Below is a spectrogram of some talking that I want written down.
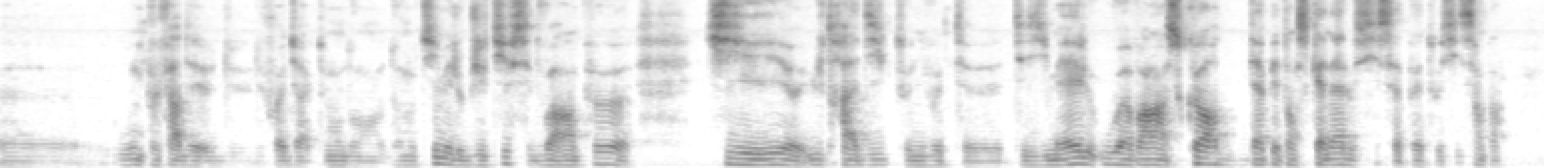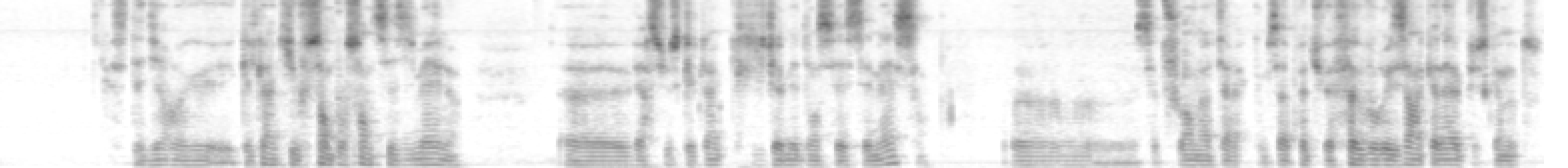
où on peut le faire des, fois directement dans, dans l'outil, mais l'objectif c'est de voir un peu qui est euh, ultra addict au niveau de tes emails ou avoir un score d'appétence canal aussi, ça peut être aussi sympa. C'est-à-dire euh, quelqu'un qui ouvre 100% de ses emails euh, versus quelqu'un qui clique jamais dans ses SMS, ça a toujours un intérêt. Comme ça, après, tu vas favoriser un canal plus qu'un autre.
